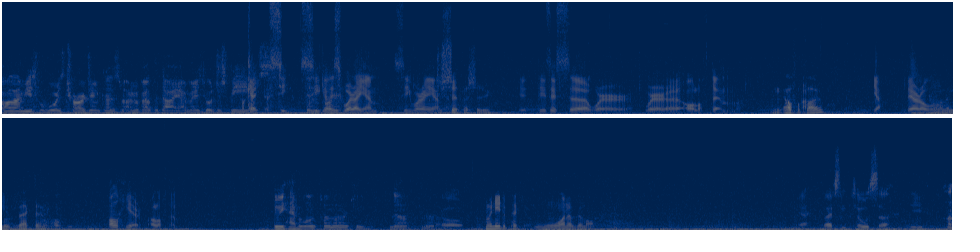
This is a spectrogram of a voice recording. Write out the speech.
all I'm useful for is charging because I'm about to die. I might as well just be. Okay, see in see guys where I am. See where I am. Just sit in the city. This is uh, where where uh, all of them. In Alpha Uh, Five, They're all and then move back there. all here. All of them. Do we have a long time on our team? No, no. Oh, We need to pick one of them off. yeah. Drive them closer. indeed.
